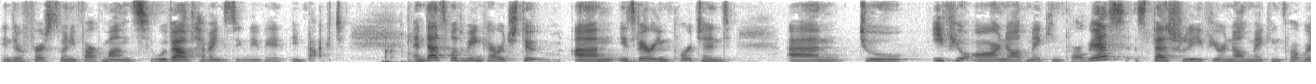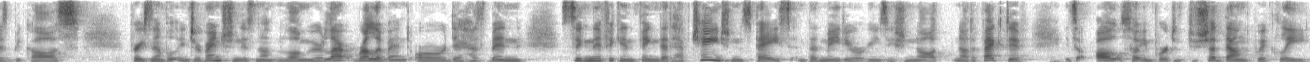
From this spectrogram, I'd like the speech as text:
in their first 25 months without having significant impact. And that's what we encourage too. Um, it's very important um, to, if you are not making progress, especially if you're not making progress because, for example, intervention is not longer relevant or there has been significant things that have changed in space and that made the organization not, not effective, it's also important to shut down quickly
